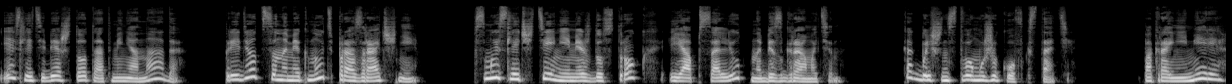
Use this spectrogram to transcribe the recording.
если тебе что-то от меня надо, придется намекнуть прозрачнее. В смысле чтения между строк я абсолютно безграмотен. Как большинство мужиков, кстати. По крайней мере,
